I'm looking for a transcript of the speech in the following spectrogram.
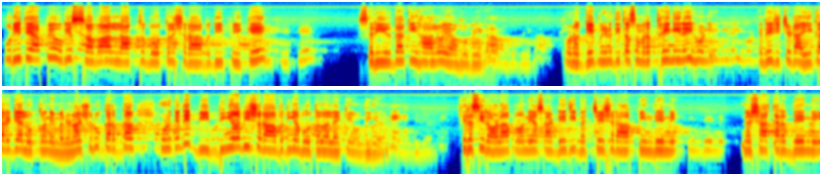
ਪੂਰੀ ਤੇ ਆਪੇ ਹੋ ਗਈ ਸਵਾ ਲੱਖ ਬੋਤਲ ਸ਼ਰਾਬ ਦੀ ਪੀ ਕੇ ਸਰੀਰ ਦਾ ਕੀ ਹਾਲ ਹੋਇਆ ਹੋਵੇਗਾ? ਹੁਣ ਅੱਗੇ ਪੀਣ ਦੀ ਤਾਂ ਸਮਰੱਥਾ ਹੀ ਨਹੀਂ ਰਹੀ ਹੋਣੀ। ਕਹਿੰਦੇ ਜੀ ਚੜ੍ਹਾਈ ਕਰ ਗਿਆ ਲੋਕਾਂ ਨੇ ਮੰਨਣਾ ਸ਼ੁਰੂ ਕਰਤਾ। ਹੁਣ ਕਹਿੰਦੇ ਬੀਬੀਆਂ ਵੀ ਸ਼ਰਾਬ ਦੀਆਂ ਬੋਤਲਾਂ ਲੈ ਕੇ ਆਉਂਦੀਆਂ ਨੇ। ਫਿਰ ਅਸੀਂ ਰੌਲਾ ਪਾਉਂਦੇ ਆ ਸਾਡੇ ਜੀ ਬੱਚੇ ਸ਼ਰਾਬ ਪੀਂਦੇ ਨੇ, ਨਸ਼ਾ ਕਰਦੇ ਨੇ।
